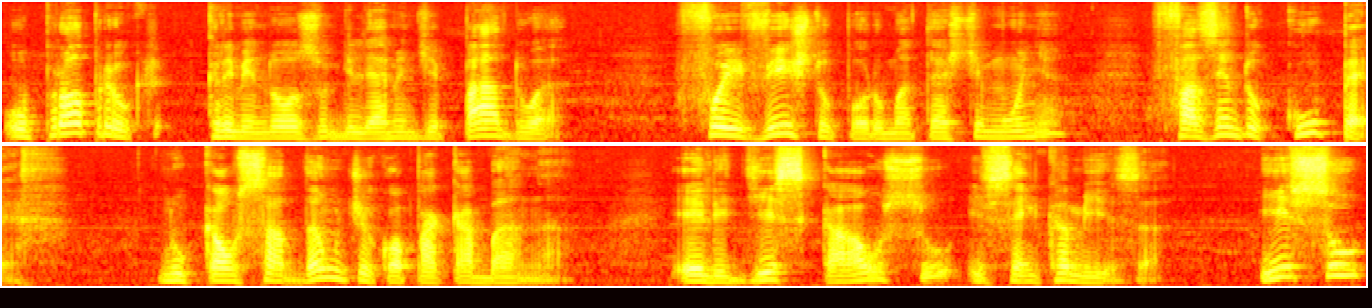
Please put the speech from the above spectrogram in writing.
o próprio criminoso Guilherme de Pádua foi visto por uma testemunha fazendo Cooper no calçadão de Copacabana, ele descalço e sem camisa. Isso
